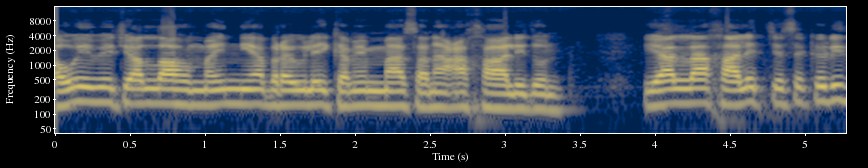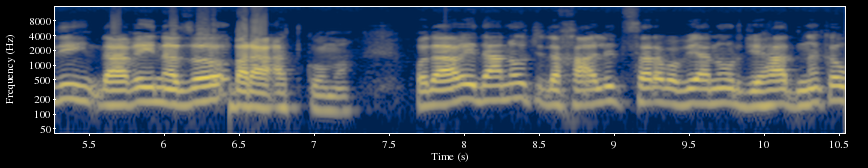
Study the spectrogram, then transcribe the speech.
او وی چې اللهم انی ابرئ الیک مما صنع خالد یا الله خالد چې څه کړی دي دا غي نه زه براءت کوم خدای دا نو چې د خالد سره بیا نور جهاد نه کو،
